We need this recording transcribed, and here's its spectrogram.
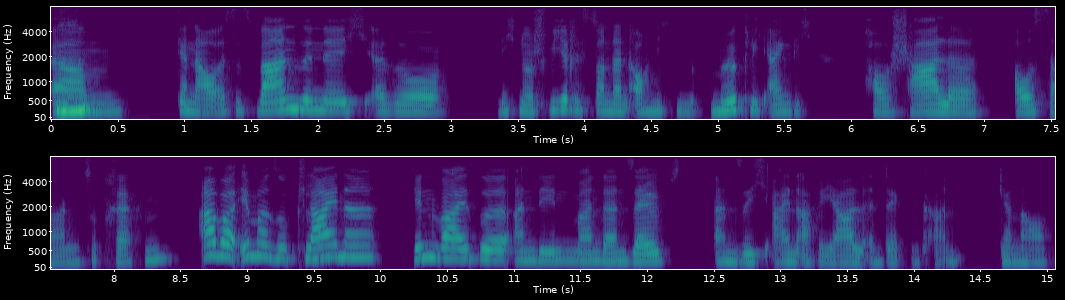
Mhm. Ähm, genau, es ist wahnsinnig, also nicht nur schwierig, sondern auch nicht möglich, eigentlich pauschale Aussagen zu treffen. Aber immer so kleine Hinweise, an denen man dann selbst an sich ein Areal entdecken kann. Genau.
